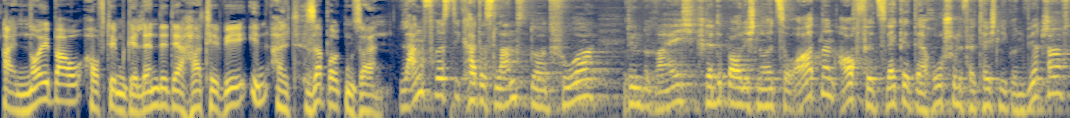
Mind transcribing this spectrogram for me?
ein Neubau auf dem Gelände der HTW in Alt-Saarbrücken sein. Langfristig hat das Land dort vor, den Bereich städtebaulich neu zu ordnen, auch für Zwecke der Hochschule für Technik und Wirtschaft.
